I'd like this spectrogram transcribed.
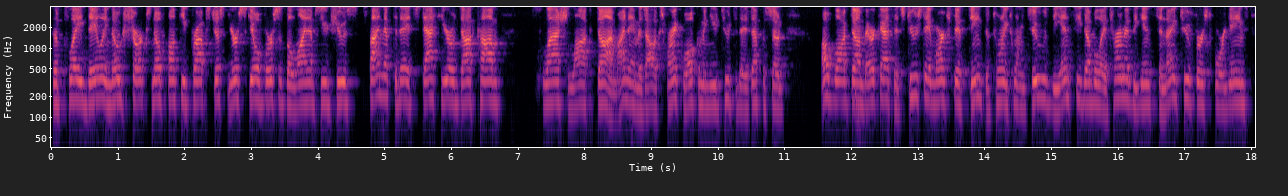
to play daily. No sharks, no funky props, just your skill versus the lineups you choose. Sign up today at stathero.com slash locked on. My name is Alex Frank, welcoming you to today's episode of Locked On Bearcats. It's Tuesday, March 15th of 2022. The NCAA tournament begins tonight, two first four games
